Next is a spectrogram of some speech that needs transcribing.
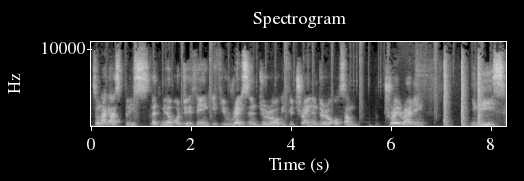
So now guys, please let me know what do you think if you race enduro, if you train enduro or some trail riding. In these,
